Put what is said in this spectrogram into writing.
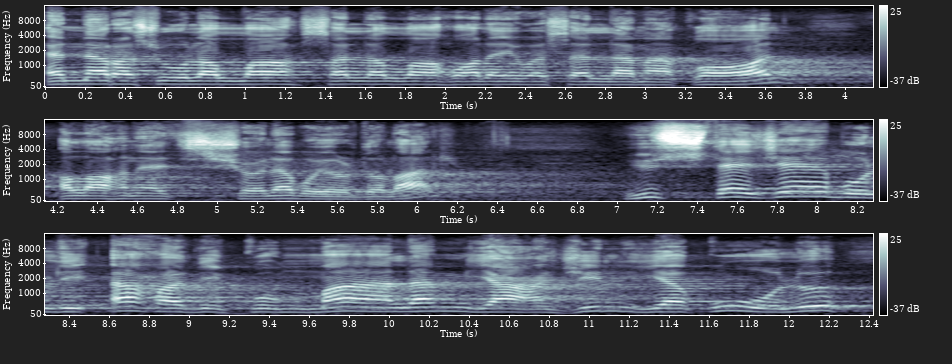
Enne Resulallah sallallahu aleyhi ve selleme kal Allah'ın elçisi şöyle buyurdular. Yüstecebu li ahadikum ma lem ya'cil yekulu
